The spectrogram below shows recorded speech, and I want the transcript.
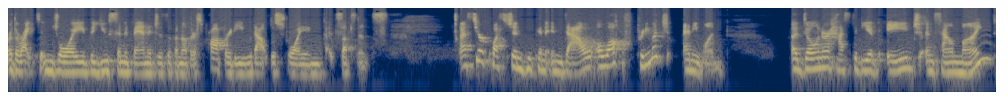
or the right to enjoy the use and advantages of another's property without destroying its substance. As to your question, who can endow a Waqf? Pretty much anyone a donor has to be of age and sound mind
